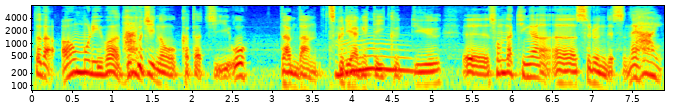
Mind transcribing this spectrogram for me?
ただ青森は独自の形をだんだん作り上げていくっていう、はい、えー、そんな気がするんですね。はい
